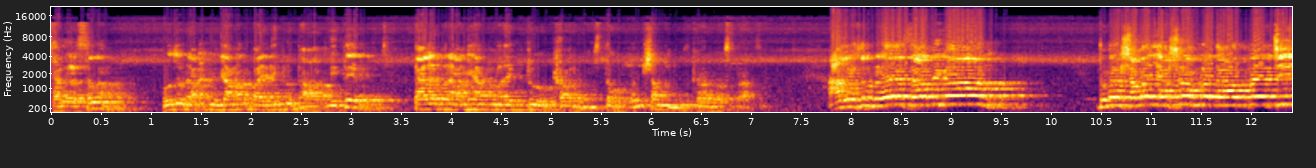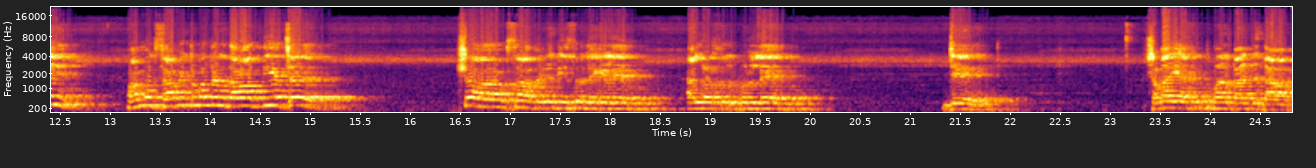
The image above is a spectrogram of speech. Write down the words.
সাল্লাহ সাল্লাম হুজুর, আপনি যদি আমার বাড়িতে একটু দাওয়াত নিতেন, তাহলে পরে আমি আপনার একটু খাওয়ার ব্যবস্থা করতাম। সামান্য খাওয়ার ব্যবস্থা আছে। আল্লাহ তোমরা সবাই আসো, আমরা দাওয়াত পেয়েছি। অমুক সাহাবি তোমাদের দাওয়াত দিয়েছে। সব সাহাবিকে নিয়ে চলে গেলেন আল্লাহ রসুল বললেন যে, সবাই আজকে তোমার বাড়িতে দাওয়াত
